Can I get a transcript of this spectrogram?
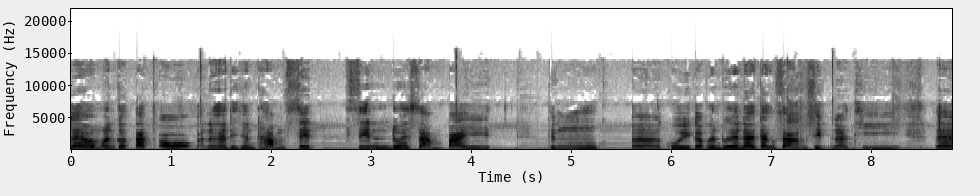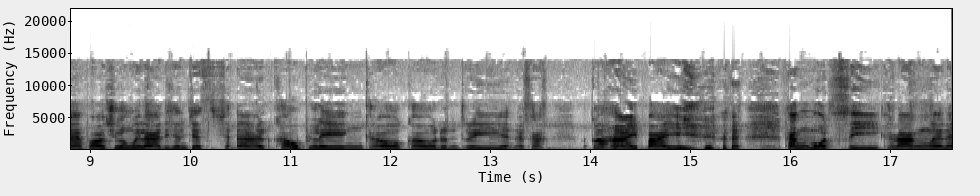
แล้วมันก็ตัดออกนะคะที่ฉันทำเสร็จสิ้นด้วยซ้ำไปถึง คุยกับเพื่อนๆได้ตั้ง 30 นาที แต่พอช่วงเวลาดิฉันจะเข้าเพลงเข้าเข้าดนตรีนะคะมันก็หายไปทั้งหมด 4 ครั้งแล้วใน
